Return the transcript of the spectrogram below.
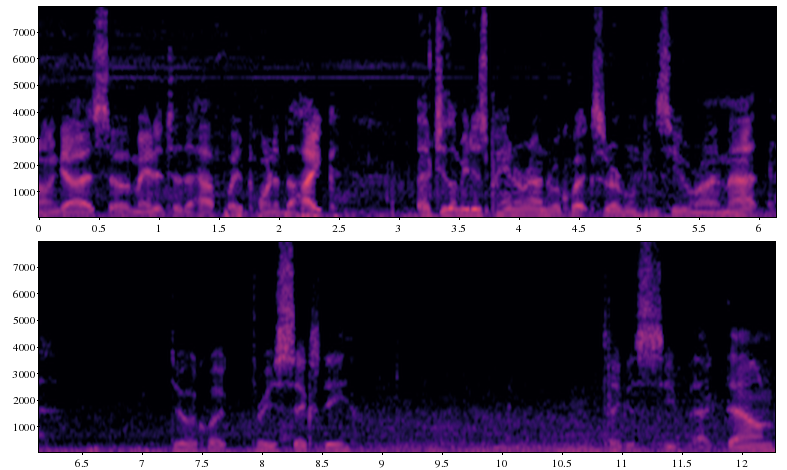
on guys. So I made it to the halfway point of the hike. Actually let me just pan around real quick so everyone can see where I'm at. Do a quick 360 take a seat back down.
